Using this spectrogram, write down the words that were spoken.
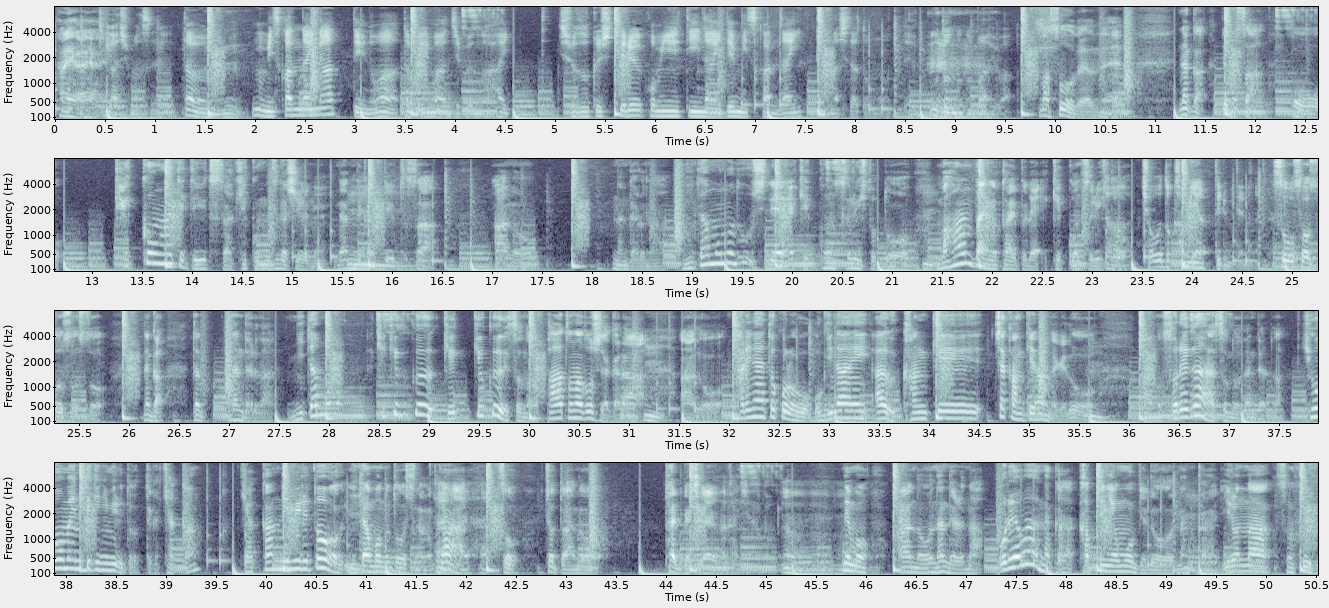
はいはいはい。気がしますね。多分、うん見つかんないなっていうのは、多分今自分が入って、所属してるコミュニティ内で見つかんないって話だと思うんで、ほとんどの場合は。まあそうだよね。なんかでもさこう結婚相手って言うとさ結構難しいよね。なんでかっていうとさあのなんだろうな。似た者同士で結婚する人と、うん。真反対のタイプで結婚する人。あちょうど噛み合ってるみたいな。そうそうそうそうそう。なんかだなんだろうな。似たもの結局結局そのパートナー同士だから、うん。あの足りないところを補い合う関係っちゃ関係なんだけど、うん。あのそれがそのなんだろうな。表面的に見るとってか客観？客観で見ると似た者同士なのか、はいはいはい。そう。ちょっとあのタイプが違うような感じなのか？うんうんうん。でもあのなんだろうな。俺はなんか勝手に思うけどなんかいろんなその夫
